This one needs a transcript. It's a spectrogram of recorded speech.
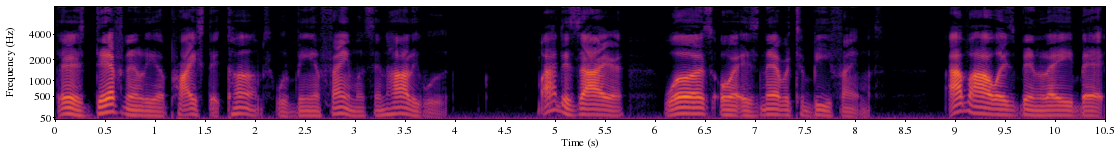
There is definitely a price that comes with being famous in Hollywood. My desire was or is never to be famous. I've always been laid back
